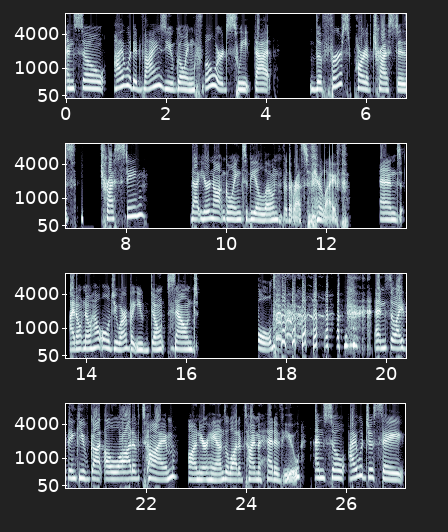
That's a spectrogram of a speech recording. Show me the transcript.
And so I would advise you going forward, sweet, that the first part of trust is trusting that you're not going to be alone for the rest of your life. And I don't know how old you are, but you don't sound old. and so I think you've got a lot of time on your hands, a lot of time ahead of you. And so I would just say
